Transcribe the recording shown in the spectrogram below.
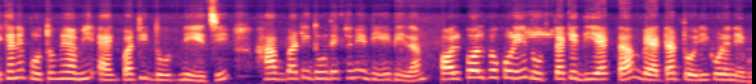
এখানে প্রথমে আমি এক বাটি দুধ নিয়েছি হাফ বাটি দুধ এখানে দিয়ে দিলাম। অল্প অল্প করে দুধটাকে দিয়ে একটা ব্যাটার তৈরি করে নেব।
